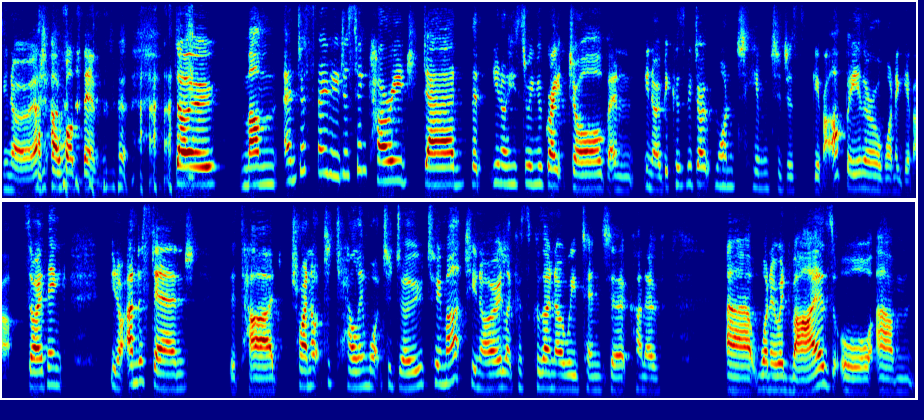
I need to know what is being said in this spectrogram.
You know, I, I want them. so, mum, and just maybe just encourage dad that, you know, he's doing a great job. And, you know, because we don't want him to just give up either or want to give up. So, I think, you know, understand it's hard. Try not to tell him what to do too much, you know, like, because I know we tend to kind of, uh, want to advise or um,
